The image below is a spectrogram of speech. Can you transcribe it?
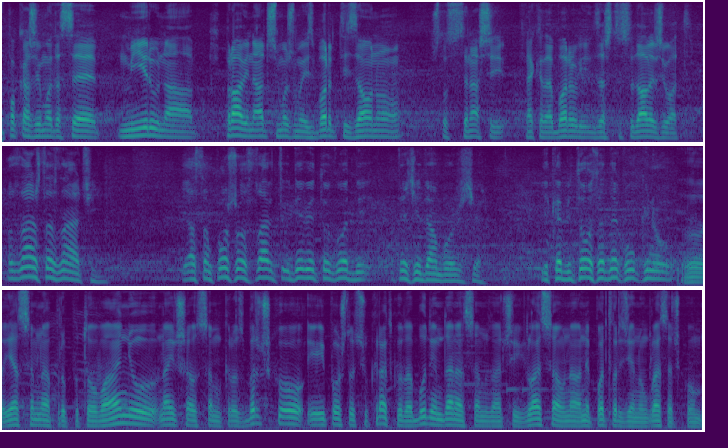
pokažemo da se u miru na pravi način možemo izboriti za ono što su se naši nekada borili za što su dali živote. Pa znaš šta znači? Ja sam pošao slaviti u devetoj godini treći dan Božića. I kad bi to sad neko ukinuo? E, ja sam na proputovanju, naišao sam kroz Brčko i pošto ću kratko da budem, danas sam znači, glasao na nepotvrđenom glasačkom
